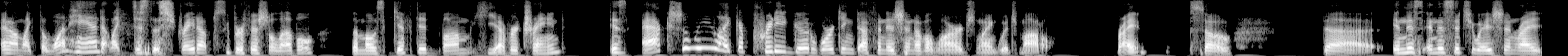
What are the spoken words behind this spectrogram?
And I'm like the one hand, at like just the straight up superficial level, the most gifted bum he ever trained is actually like a pretty good working definition of a large language model, right? So the in this in this situation, right?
